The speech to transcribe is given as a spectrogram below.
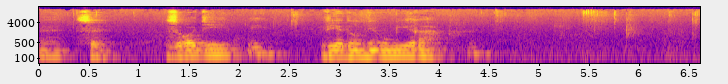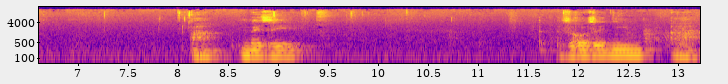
eh, se zrodí, vědomně umírá. A mezi zrozením a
